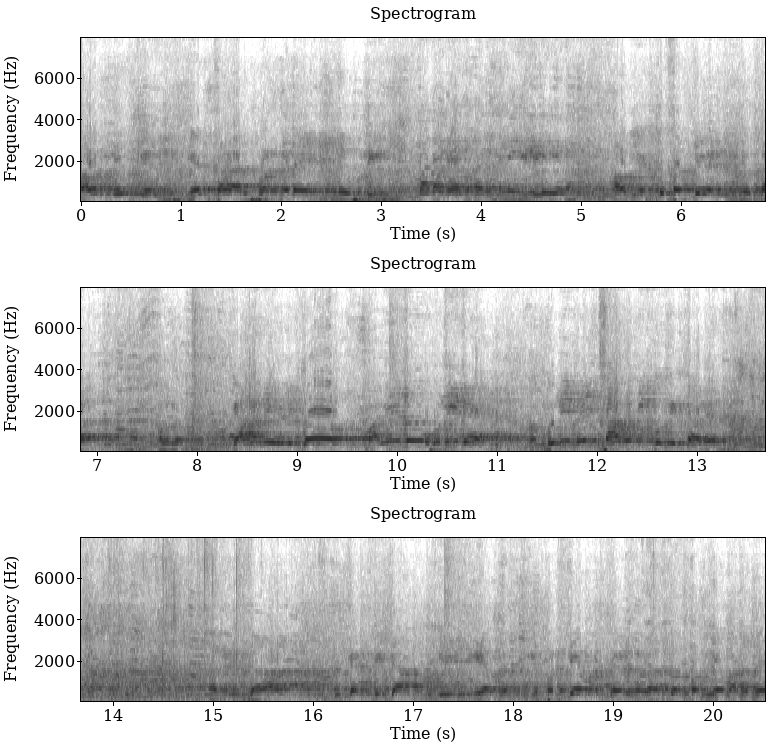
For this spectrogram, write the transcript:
ಅವ್ರು ನೀವು ಕೇಳಿ ಏನ್ ಸರ್ ಹೊರಗಡೆ ಇದ್ರೆ ಹುಲಿ ಮನೆ ಇಲಿ. ಅವ್ರು ಎಷ್ಟು ಸತ್ಯ ಹೇಳಿದ್ರು ಗೊತ್ತಾ? ಅವರು ಯಾರು ಹೇಳಿದ್ದು? ಮನೆಯಲ್ಲೂ ಹುಲಿ ಇದೆ. ಹುಲಿ ಮೇಲೆ ಚಾಮುಂಡಿ ಕೂತಿರ್ತಾಳೆ. ಅದರಿಂದ ಚಂಡಿ ಚಾಮುಂಡಿ ಯಾವ್ದು ನಿಮಗೆ ಪರಿಚಯ ಮಾಡ್ತಾ ಹೇಳಿದ್ರೆ ಅಷ್ಟೊಂದು ಪರಿಚಯ ಮಾಡದೆ.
